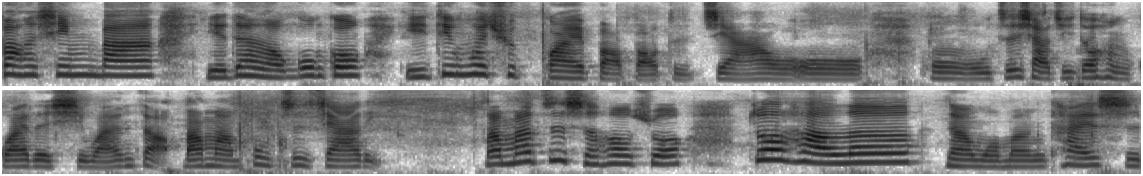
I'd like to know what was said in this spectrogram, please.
放心吧，野蛋老公公一定会去乖宝宝的家哦。”嗯，五只小鸡都很乖的洗完澡，帮忙布置家里。妈妈这时候说：“做好了，那我们开始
